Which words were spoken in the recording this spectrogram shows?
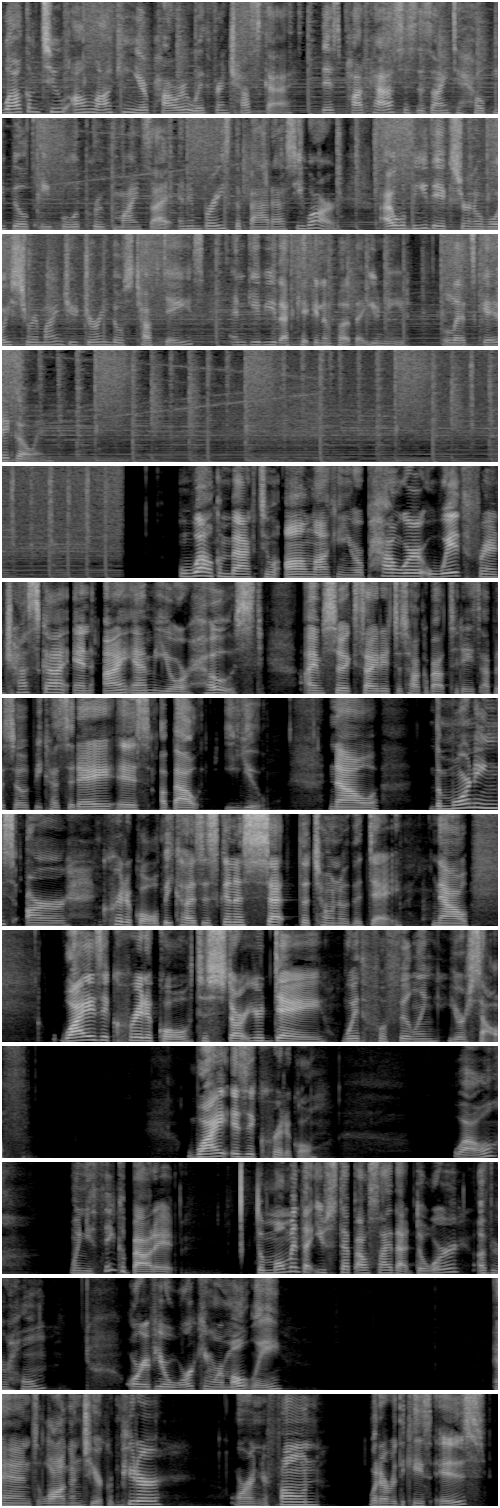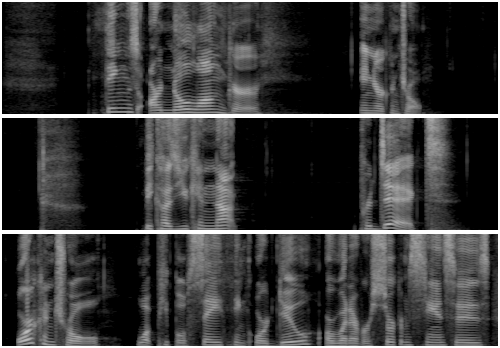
Welcome to Unlocking Your Power with Fransheska. This podcast is designed to help you build a bulletproof mindset and embrace the badass you are. I will be the external voice to remind you during those tough days and give you that kick in the butt that you need. Let's get it going. Welcome back to Unlocking Your Power with Fransheska, and I am your host. I'm so excited to talk about today's episode because today is about you. Now, the mornings are critical because it's going to set the tone of the day. Now, why is it critical to start your day with fulfilling yourself? Why is it critical? Well, when you think about it, the moment that you step outside that door of your home, or if you're working remotely, and log onto your computer or on your phone, whatever the case is, things are no longer in your control. Because you cannot predict or control what people say, think, or do, or whatever circumstances,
